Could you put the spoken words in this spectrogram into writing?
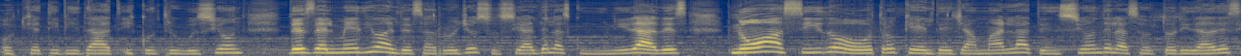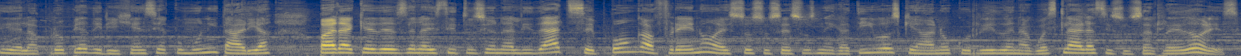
objetividad y contribución desde el medio al desarrollo social de las comunidades no ha sido otro que el de llamar la atención de las autoridades y de la propia dirigencia comunitaria para que desde la institucionalidad se ponga freno a estos sucesos negativos que han ocurrido en Aguas Claras y sus alrededores.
